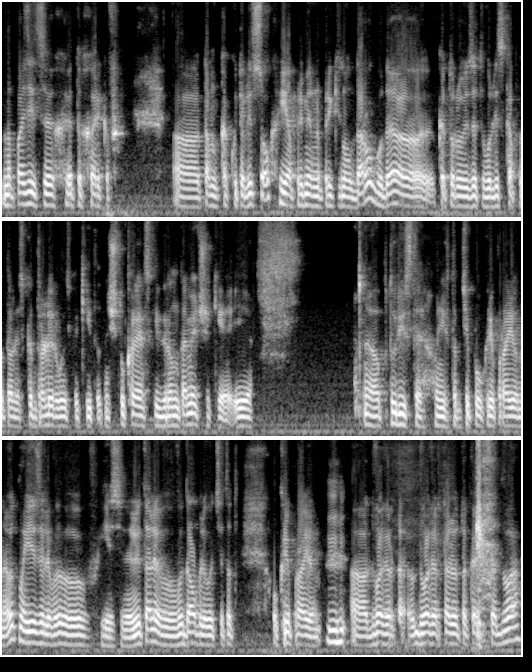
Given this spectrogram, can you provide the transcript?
на позициях, это Харьков. А, там какой-то лесок, я примерно прикинул дорогу, да, которую из этого леска пытались контролировать какие-то, значит, украинские гранатометчики и э, туристы, у них там типа укрепрайона. И вот мы ездили, ездили, летали выдалбливать этот укрепрайон. Mm-hmm. Два, верта, два вертолета К-52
